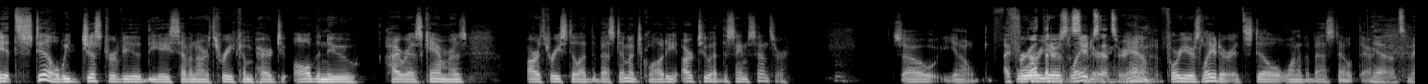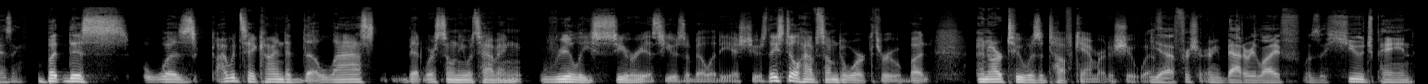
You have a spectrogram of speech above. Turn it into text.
It's still. We just reviewed the A7R3 compared to all the new high res cameras. R3 still had the best image quality. R2 had the same sensor. So you know, I four forgot that it years later, sensor, yeah, yeah. four years later, it's still one of the best out there. Yeah, that's amazing. but this was i would say kind of the last bit where sony was having really serious usability issues they still have some to work through but an r2 was a tough camera to shoot with Yeah, for sure. I mean, battery life was a huge pain.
